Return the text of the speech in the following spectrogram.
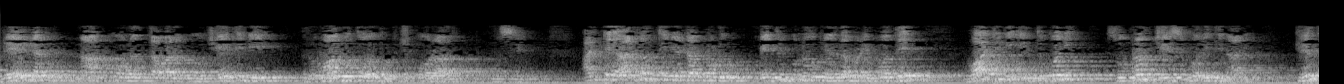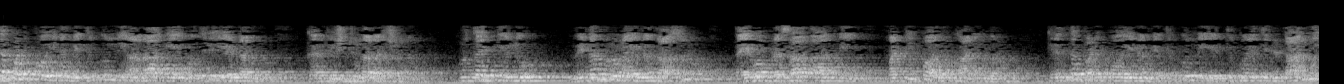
వ్రేళ్ళను నాక్కోనంత వరకు చేతిని రుమాలుతో తుడుచుకోరాదు ముస్లిం. అంటే అన్నం తినేటప్పుడు మెతుకులు క్రింద పడిపోతే వాటిని ఎత్తుకొని శుభ్రం చేసుకొని తినాలి. క్రింద పడిపోయిన మెతుకుల్ని అలాగే వదిలేయడం గర్విష్ఠుల రక్షణ. కృతజ్ఞులు వినమ్రులైన దాసులు దైవ ప్రసాదాన్ని మట్టిపాలు కానివ్వరు. క్రింద పడిపోయిన మెతుకుల్ని ఎత్తుకుని తినటాన్ని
